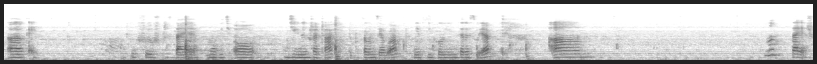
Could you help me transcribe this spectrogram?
Okej. Już, już przestaję mówić o dziwnych rzeczach, typu co bym zjadła. Mnie to nikogo nie interesuje. Um, no, dajesz.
